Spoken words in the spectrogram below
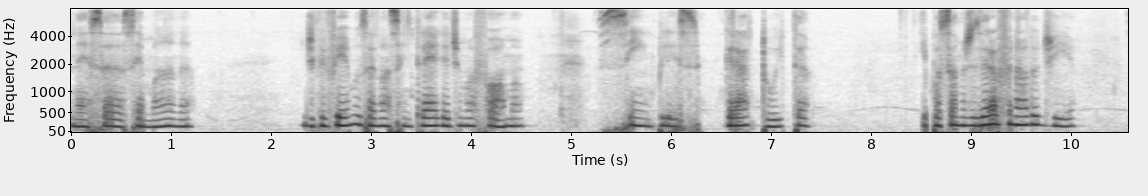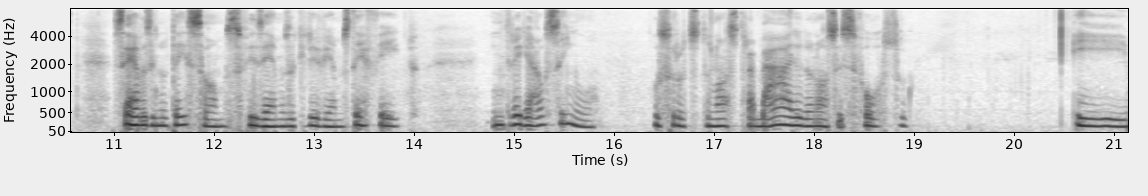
nessa semana, de vivermos a nossa entrega de uma forma simples, gratuita e possamos dizer ao final do dia: servos inúteis somos, fizemos o que devíamos ter feito, entregar ao Senhor os frutos do nosso trabalho, do nosso esforço. E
